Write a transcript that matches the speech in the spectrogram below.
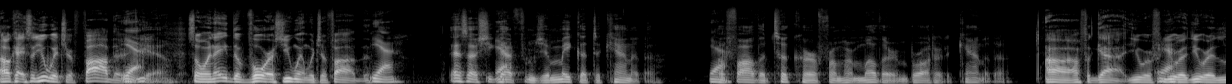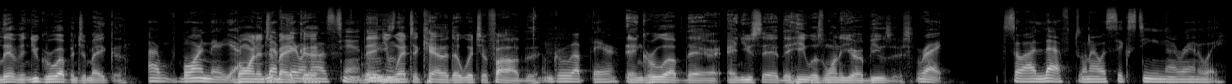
Okay, so you with your father. Yeah. Yeah. So when they divorced, you went with your father. Yeah, That's how she Yeah. got from Jamaica to Canada. yeah. Her father took her from her mother and brought her to Canada. Oh, I forgot. You were Yeah. you were you were living. You grew up in Jamaica. I was born there. Yeah, Born in left Jamaica. there when I was 10 Then you Mhm. went to Canada with your father And grew up there. and grew up there. And you said that he was one of your abusers. Right. So I left when I was 16. I ran away.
